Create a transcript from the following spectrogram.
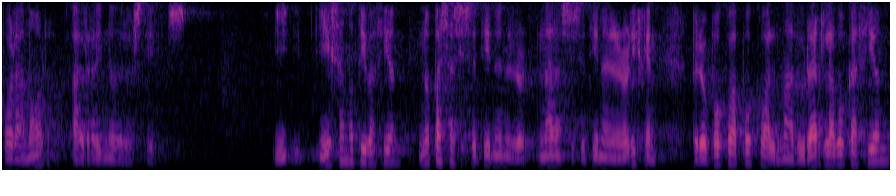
por amor al reino de los cielos. Y, esa motivación no pasa si se tiene nada si se tiene en el origen, pero poco a poco, al madurar la vocación,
